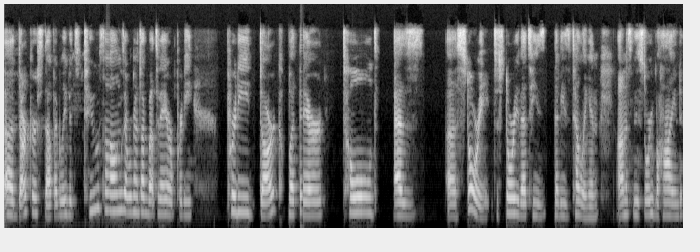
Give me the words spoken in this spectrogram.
uh, darker stuff, I believe it's two songs that we're going to talk about today, are pretty pretty dark, but they're told as a story. It's a story that he's that he's telling, and honestly, the story behind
